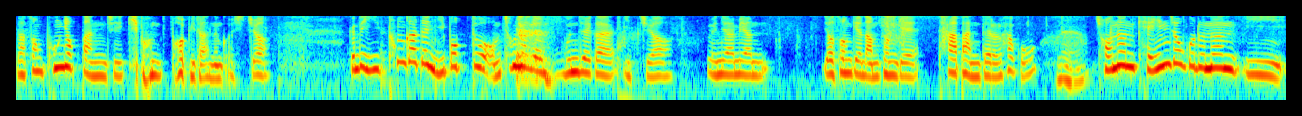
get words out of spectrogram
여성 폭력 방지 기본법이라는 것이죠. 근데 이 통과된 이 법도 엄청나게 문제가 있죠. 왜냐하면 여성계 남성계 다 반대를 하고 네. 저는 개인적으로는 이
